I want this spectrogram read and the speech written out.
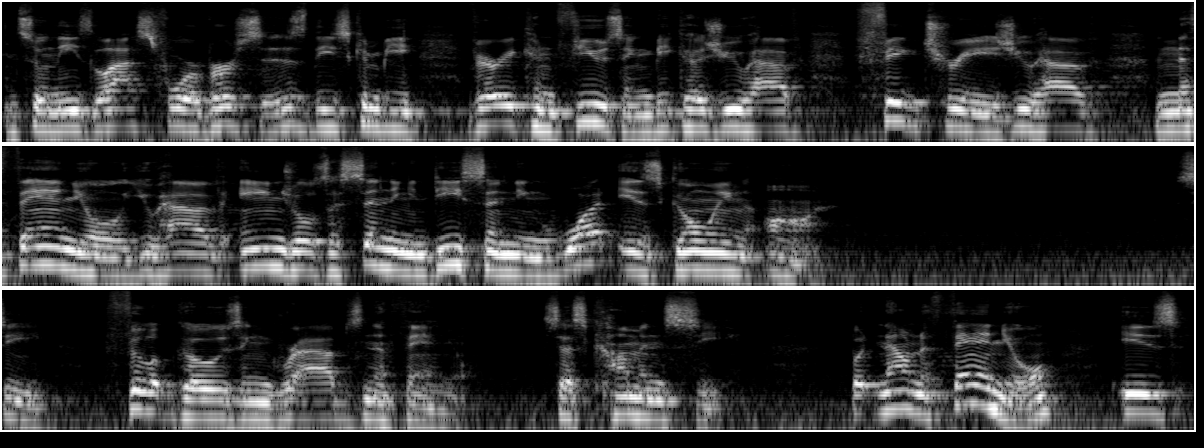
And so, in these last four verses, these can be very confusing because you have fig trees, you have Nathanael, you have angels ascending and descending. What is going on? See, Philip goes and grabs Nathanael, says, Come and see. But now Nathanael is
